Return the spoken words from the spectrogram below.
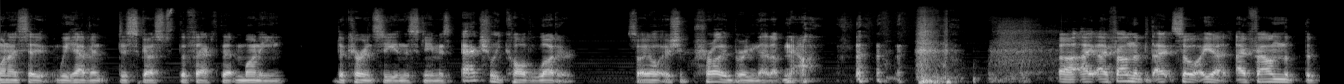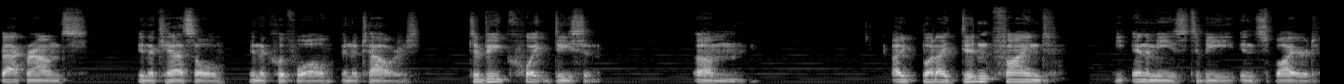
when I say we haven't discussed the fact that money, the currency in this game, is actually called Ludder, so I, should probably bring that up now. uh, I, I found the I, so yeah, I found the, the backgrounds in the castle, in the cliff wall, in the towers, to be quite decent. Um, I but I didn't find the enemies to be inspired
